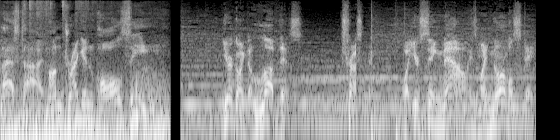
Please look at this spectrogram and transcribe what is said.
Last time on Dragon Ball Z. You're going to love this. Trust me. What you're seeing now is my normal state.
